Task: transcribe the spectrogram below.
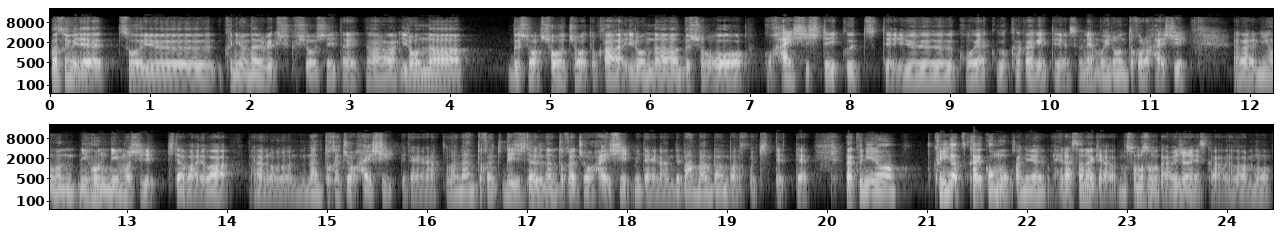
まあ、そういう意味でそういう国をなるべく縮小していたいだからいろんな部署省庁とかいろんな部署をこう廃止していくっていう公約掲げてるんですよね。もういろんなところ廃止。だから日本日本にもし来た場合はあのなんとか庁廃止みたいなとかなんとかデジタルなんとか庁廃止みたいなんでバンバンバンバンこう切ってって。だ国の国が使い込むお金を減らさなきゃもうそもそもダメじゃないですか。だからも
